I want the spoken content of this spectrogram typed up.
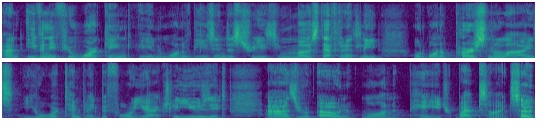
And even if you're working in one of these industries, you most definitely would want to personalize your template before you actually use it as your own one page website. So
